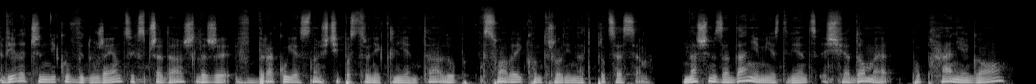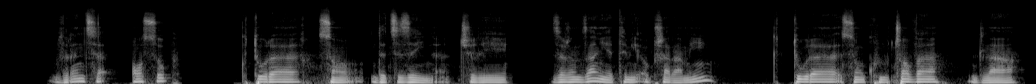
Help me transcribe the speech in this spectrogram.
wiele czynników wydłużających sprzedaż leży w braku jasności po stronie klienta lub w słabej kontroli nad procesem. Naszym zadaniem jest więc świadome popchanie go w ręce osób, które są decyzyjne, czyli zarządzanie tymi obszarami, które są kluczowe dla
